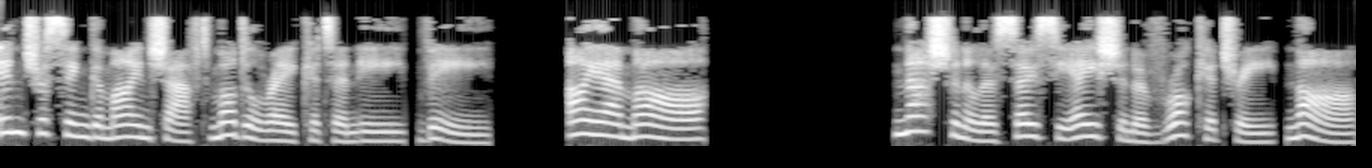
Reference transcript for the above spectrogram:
Interessengemeinschaft Modellraketen e.V. IMR National Association of Rocketry NAR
